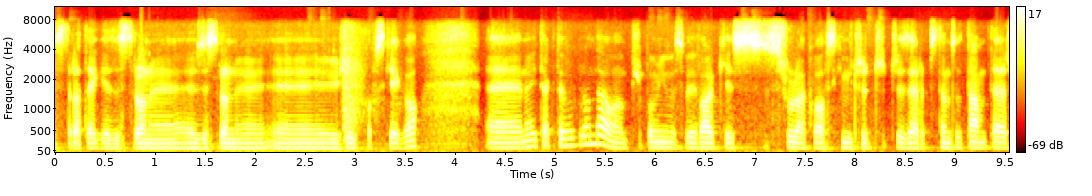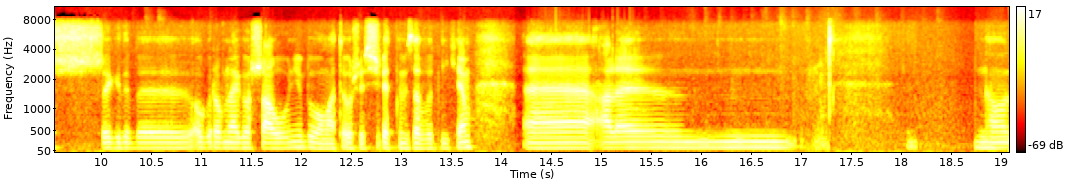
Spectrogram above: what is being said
strategia ze strony, ze strony Ziółkowskiego. E, no i tak to wyglądało. Przypomnijmy sobie walkę z Szulakowskim czy, czy, czy Zerbstem, to tam też gdyby ogromnego szału nie było. Mateusz jest świetnym zawodnikiem, e, ale no,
